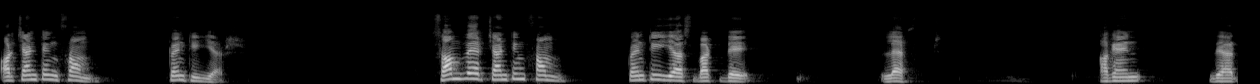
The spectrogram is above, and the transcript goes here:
are chanting from 20 years. Some were chanting from 20 years, but they left. Again, they are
